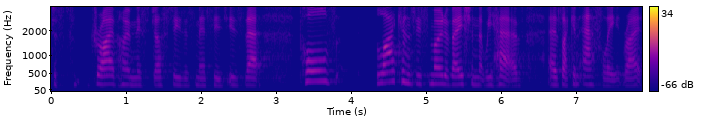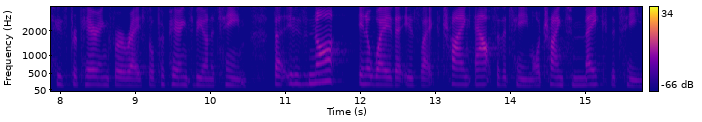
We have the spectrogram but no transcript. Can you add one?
just drive home this just Jesus message. Is that Paul's likens this motivation that we have as like an athlete, right, who's preparing for a race or preparing to be on a team, but it is not in a way that is like trying out for the team or trying to make the team.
